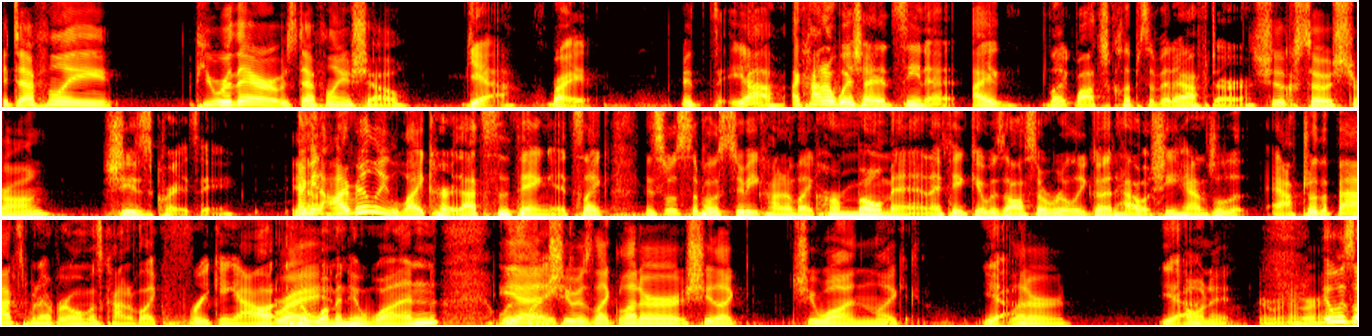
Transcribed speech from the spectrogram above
it definitely if you were there it was definitely a show Yeah, right. It's yeah. I kind of wish I had seen it. I like watched clips of it after. she looks so strong She's crazy. I mean, I really like her. That's the thing. It's like this was supposed to be kind of like her moment. And I think it was also really good how she handled it after the fact when everyone was kind of like freaking out. And Right. the woman who won was yeah like, and she was like let her she like she won like yeah, let her yeah. own it or whatever It was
